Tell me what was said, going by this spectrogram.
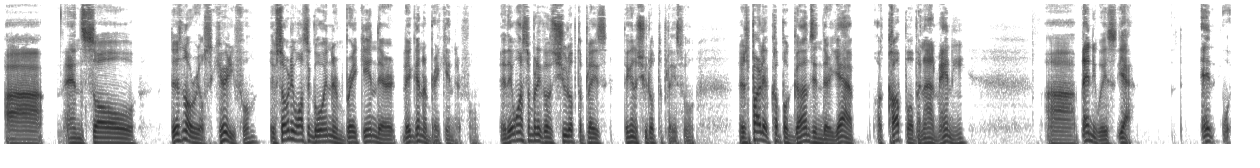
Uh, and so there's no real security, fool. If somebody wants to go in there and break in there, they're gonna break in there, fool. If they want somebody to go shoot up the place, they're gonna shoot up the place, fool. There's probably a couple guns in there, yeah, a couple, but not many. Uh, anyways, yeah. And w-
